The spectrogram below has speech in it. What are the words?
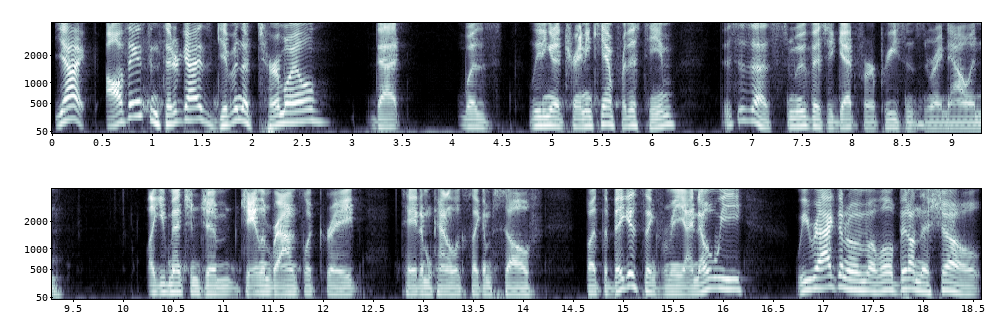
yeah, all things considered, guys, given the turmoil that was leading into training camp for this team, this is as smooth as you get for a preseason right now. And like you mentioned, Jim, Jaylen Brown's look great. Tatum kind of looks like himself. But the biggest thing for me, I know we we ragged on him a little bit on this show.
